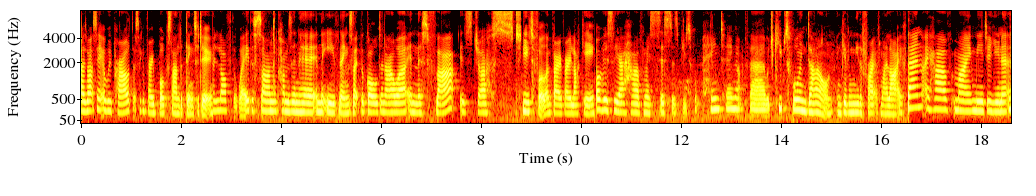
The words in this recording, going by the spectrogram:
I was about to say are we proud? That's like a very bog standard thing to do. I love the way the sun comes in here in the evenings. Like the golden hour in this flat is just beautiful. I'm very, very lucky. Obviously I have my sister's beautiful painting up there, which keeps falling down and giving me the fright of my life. Then I have my media unit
